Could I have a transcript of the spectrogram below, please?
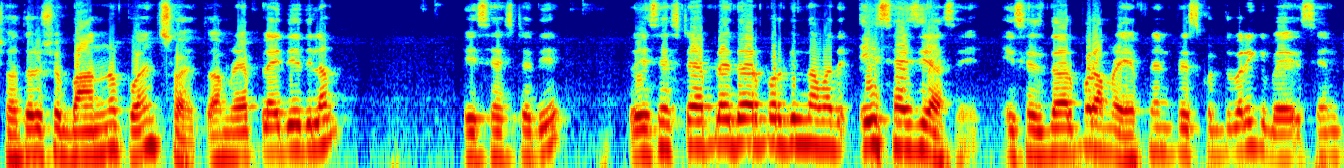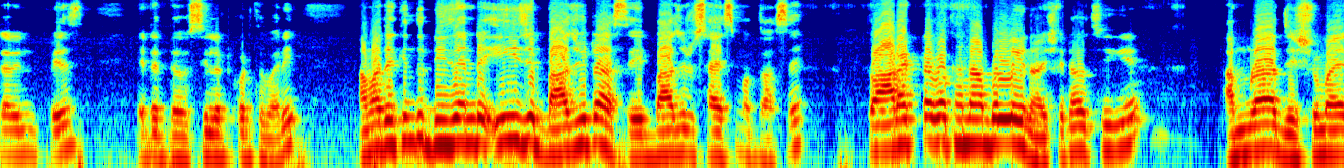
সতেরোশো বাহান্ন পয়েন্ট ছয়। তো আমরা অ্যাপ্লাই দিয়ে দিলাম। এই সাইজটা দিয়ে তো এই সাইজটা অ্যাপ্লাই দেওয়ার পর কিন্তু আমাদের এই সাইজই আছে। এই সাইজ দেওয়ার পর আমরা এফ নাইন প্রেস করতে পারি কিংবা সেন্টার ইন প্রেস এটাতেও সিলেক্ট করতে পারি। আমাদের কিন্তু ডিজাইনটা এই যে বাজুটা আছে, এই বাজুর সাইজ মতো আছে। তো আর একটা কথা না বললেই নয়, সেটা হচ্ছে গিয়ে আমরা যে সময়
